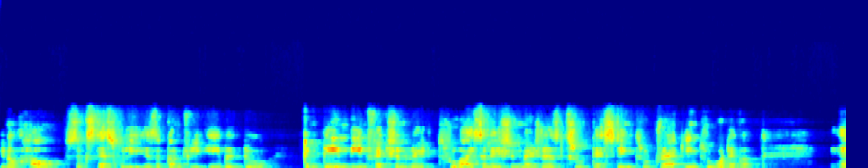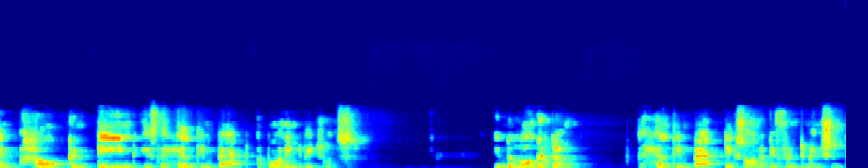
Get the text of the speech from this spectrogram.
You know, how successfully is a country able to contain the infection rate through isolation measures, through testing, through tracking, through whatever? And how contained is the health impact upon individuals? In the longer term, the health impact takes on a different dimension,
